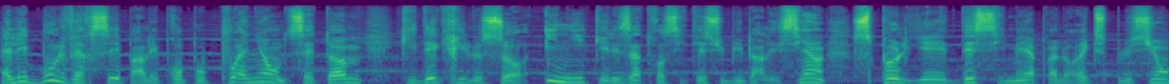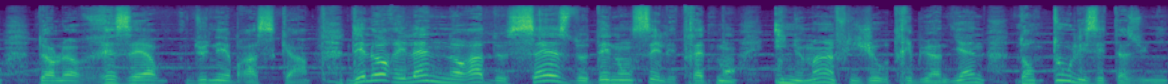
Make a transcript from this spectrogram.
elle est bouleversée par les propos poignants de cet homme qui décrit le sort inique et les atrocités subies par les siens, spoliés, décimés après leur expulsion dans leur réserve du Nebraska. Dès lors, Hélène n'aura de cesse de dénoncer les traitements inhumains infligés aux tribus indiennes dans tous les États-Unis,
